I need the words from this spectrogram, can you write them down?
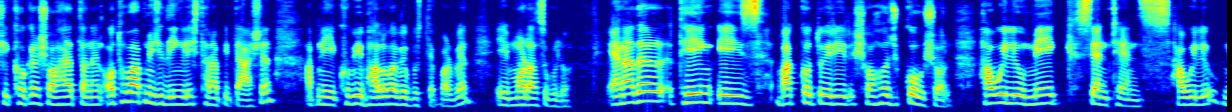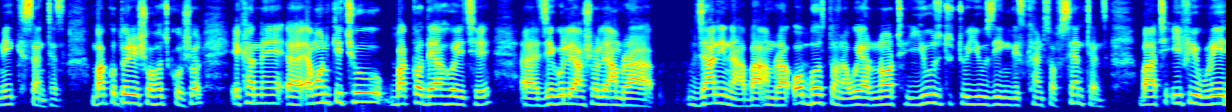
শিক্ষকের সহায়তা নেন, অথবা আপনি যদি ইংলিশ থেরাপিতে আসেন, আপনি খুবই ভালোভাবে বুঝতে পারবেন এই মডেলসগুলো। অ্যানাদার থিং ইজ বাক্য তৈরির সহজ কৌশল। How will you make sentence how will you make sentence বাক্য তৈরির সহজ কৌশল। এখানে এমন কিছু বাক্য দেওয়া হয়েছে যেগুলি আসলে আমরা জানি না বা আমরা অভ্যস্ত না we are not used to using this kinds of sentence but if you read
